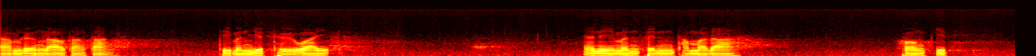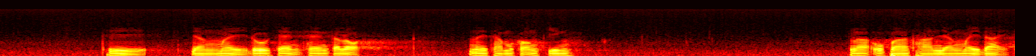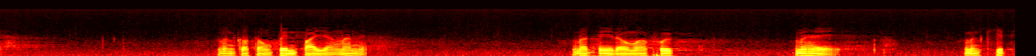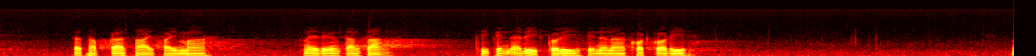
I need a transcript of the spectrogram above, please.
ตามเรื่องราวต่าง ๆ ที่มันยึดถือไว้ อันนี้มันเป็นธรรมดา ของจิต ที่ยังไม่รู้แจ้งแทงตลอด ในธรรมของจริงละอุปาทานยังไม่ได้ มันก็ต้องเป็นไปอย่างนั้นเนี่ยบัดนี้เรามาฝึก ไม่ให้มันคิดกระสับกระสายไปมาในเรื่องต่าง ๆ ที่เป็นอดีตก็ดี เป็นอนาคตก็ดี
